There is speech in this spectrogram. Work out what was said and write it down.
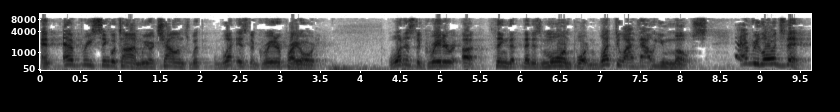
And every single time we are challenged with what is the greater priority? What is the greater uh, thing that, that is more important? What do I value most? Every Lord's Day.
